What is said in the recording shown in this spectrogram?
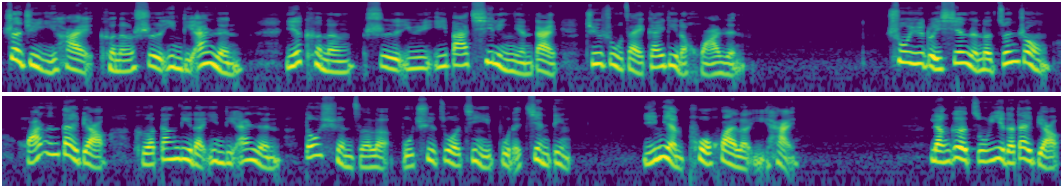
这具遗骸可能是印第安人，也可能是于一八七零年代居住在该地的华人。出于对先人的尊重，华人代表和当地的印第安人都选择了不去做进一步的鉴定，以免破坏了遗骸。两个族裔的代表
